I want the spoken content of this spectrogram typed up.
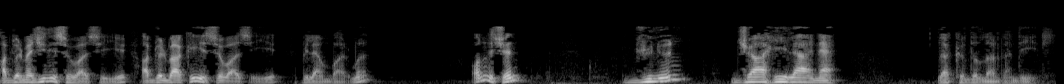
Abdülmecid Sivasi'yi, Abdülbaki Sivasi'yi bilen var mı? Onun için günün cahilane lakırdılardan değil,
